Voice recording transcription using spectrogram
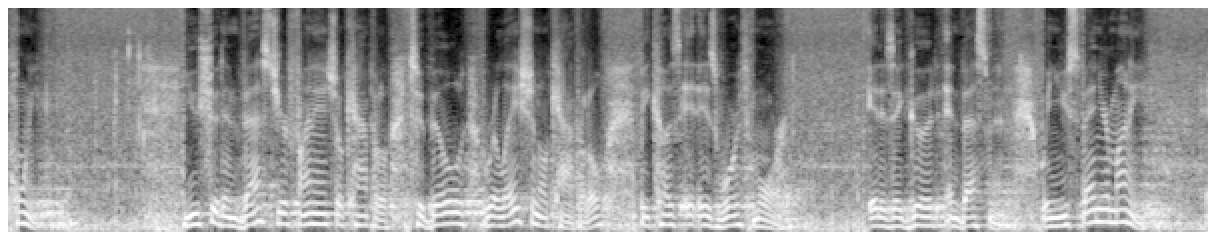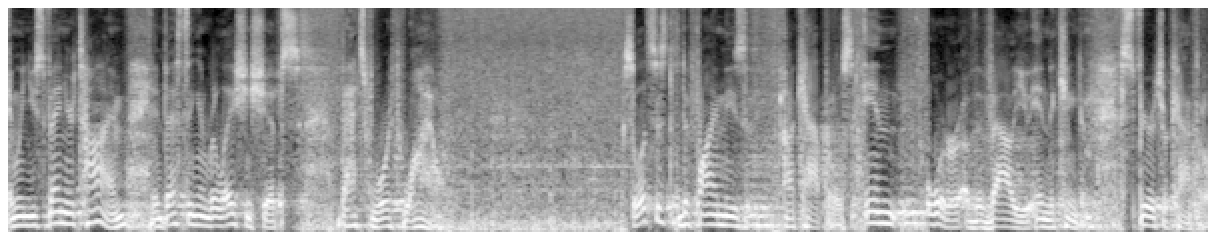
point. You should invest your financial capital to build relational capital because it is worth more. It is a good investment. When you spend your money and when you spend your time investing in relationships, that's worthwhile. So let's just define these uh, capitals in order of the value in the kingdom. Spiritual capital.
